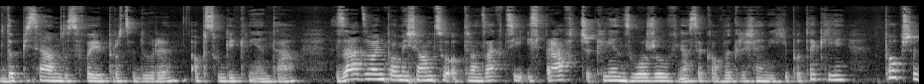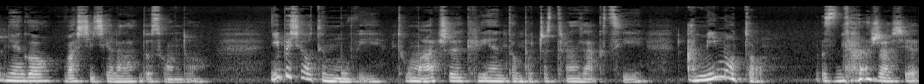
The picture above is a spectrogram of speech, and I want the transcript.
dopisałam do swojej procedury obsługi klienta. Zadzwoń po miesiącu od transakcji i sprawdź, czy klient złożył wniosek o wykreślenie hipoteki poprzedniego właściciela do sądu. Niby się o tym mówi, tłumaczy klientom podczas transakcji, a mimo to zdarza się,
